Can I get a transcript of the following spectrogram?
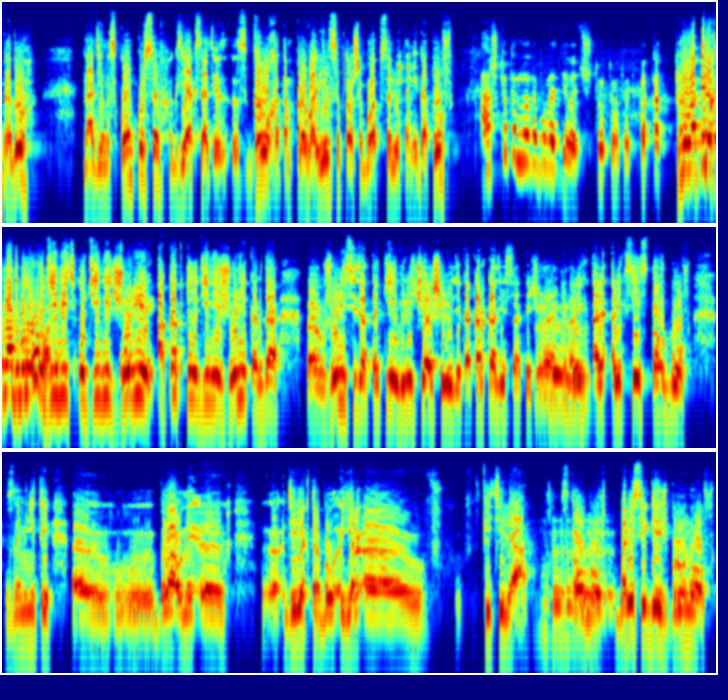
году на один из конкурсов, где я, кстати, с грохотом провалился, потому что был абсолютно не готов. А что там надо было делать? Что-то вот, как, как, Ну, во-первых, надо было удивить, удивить жюри. А как ты удивишь жюри, когда э, в жюри сидят такие величайшие люди, как Аркадий Исаакович Райкин, mm-hmm. Алексей Столбов, знаменитый э, главный э, э директор был э, Фитиля Столбов, Борис Сергеевич Брунов,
